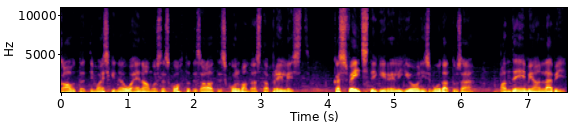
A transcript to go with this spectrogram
kaotati maskinõue enamustes kohtades alates kolmandast aprillist. kas Šveits tegi religioonis muudatuse? pandeemia on läbi.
